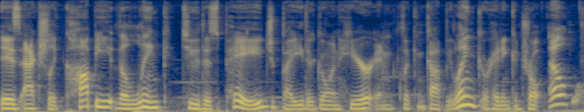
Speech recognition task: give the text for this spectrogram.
is actually copy the link to this page by either going here and clicking copy link or hitting control L.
